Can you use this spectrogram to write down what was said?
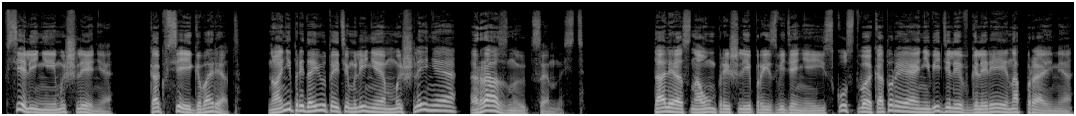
все линии мышления, как все и говорят но они придают этим линиям мышления разную ценность. Талиас на ум пришли произведения искусства, которые они видели в галерее на Прайме.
